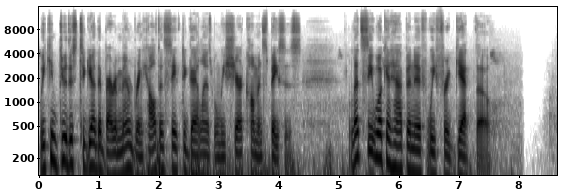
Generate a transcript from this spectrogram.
We can do this together by remembering health and safety guidelines when we share common spaces. Let's see what can happen if we forget, though.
